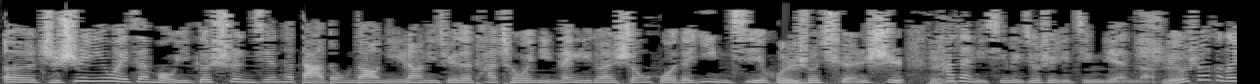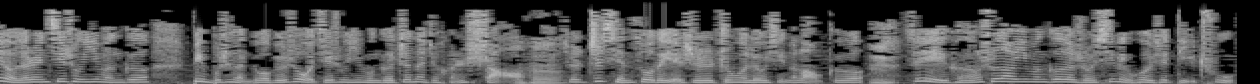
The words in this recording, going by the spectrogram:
呃，只是因为在某一个瞬间，它打动到你，让你觉得它成为你那一段生活的印记，或者说诠释，嗯它在你心里就是一个经典的。比如说，可能有的人接触英文歌并不是很多，比如说我接触英文歌真的就很少，嗯就是之前做的也是中文流行的老歌，嗯。所以可能说到英文歌的时候，心里会有些抵触。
